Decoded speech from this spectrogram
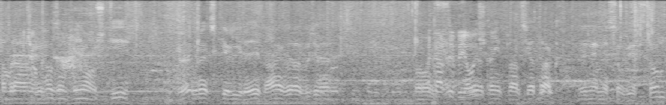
Dobra, pieniążki. Tureckie liry, tak? Zaraz będziemy... Ponoć Karty wyjąłeś? Jaka inflacja, tak. Weźmiemy sobie stąd.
